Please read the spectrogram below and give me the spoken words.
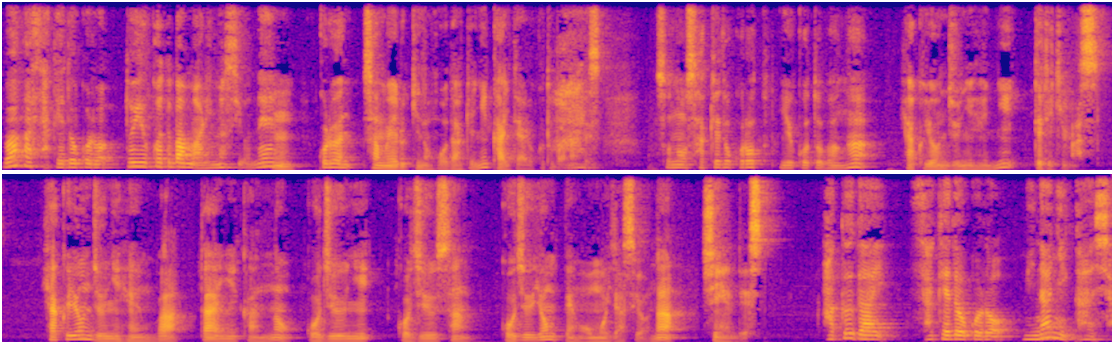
我が酒どころという言葉もありますよね。うん。これはサムエル記の方だけに書いてある言葉なんです。はい、その酒どころという言葉が142編に出てきます。142編は第2巻の52、53、54編を思い出すような詩編です。迫害、酒どころ、皆に感謝。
